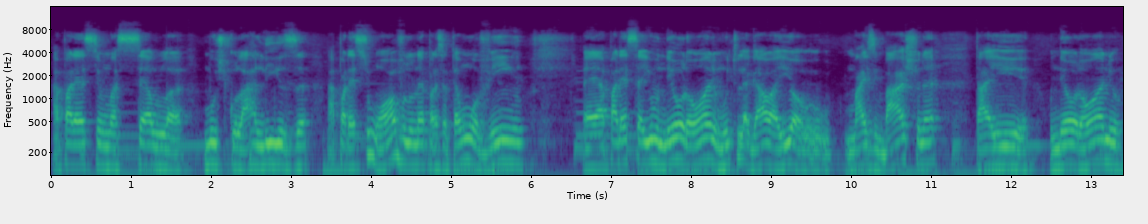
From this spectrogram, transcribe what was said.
aparece uma célula muscular lisa, aparece um óvulo, né? Parece até um ovinho. É, aparece aí um neurônio, muito legal aí, ó, mais embaixo, né? Tá aí o neurônio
